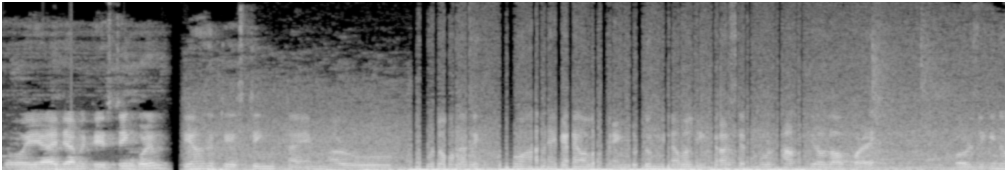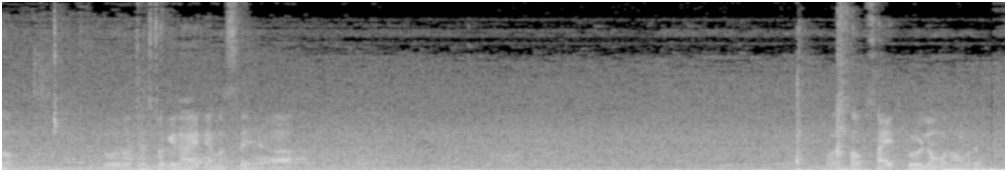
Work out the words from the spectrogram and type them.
ত' এয়া এতিয়া আমি টেষ্টিং কৰিম। এতিয়া হৈছে টেষ্টিং টাইম আৰু মোৰ লগত আজি কোনো অহা নাই সেইকাৰণে অলপ এংগুলটো মিলাব লিংকাৰ আছে মোৰ হাফকৈ ওলাব পাৰে। আৰু যিকি নহওক ত' যথেষ্টকেইটা আইটেম আছে। মই চব ছাইড কৰি লওঁ প্ৰথমতে।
